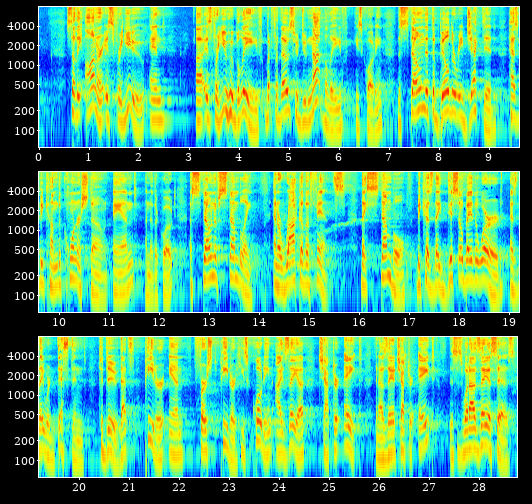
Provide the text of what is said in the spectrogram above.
So the honor is for you and uh, is for you who believe, but for those who do not believe, he's quoting, the stone that the builder rejected has become the cornerstone, and, another quote, a stone of stumbling and a rock of offense. They stumble because they disobey the word as they were destined to do. That's Peter in 1 Peter. He's quoting Isaiah chapter 8. In Isaiah chapter 8, this is what Isaiah says.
